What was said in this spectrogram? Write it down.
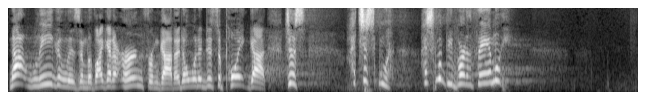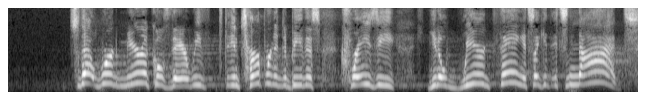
Not legalism of I got to earn from God. I don't want to disappoint God. Just, I just, I just want to be part of the family. So that word miracles there, we've interpreted to be this crazy, you know, weird thing. It's like, it's not.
